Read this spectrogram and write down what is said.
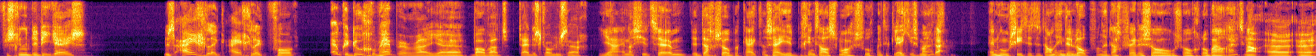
verschillende DJ's. Dus eigenlijk, eigenlijk voor elke doelgroep hebben wij eh, wel wat tijdens Koningsdag. Ja, en als je het, ehm, de dag zo bekijkt, dan zei je... het begint al s morgens vroeg met de kleedjesmarkt. Ja. En hoe ziet het er dan in de loop van de dag verder zo, zo globaal uit? Nou, eh, eh,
